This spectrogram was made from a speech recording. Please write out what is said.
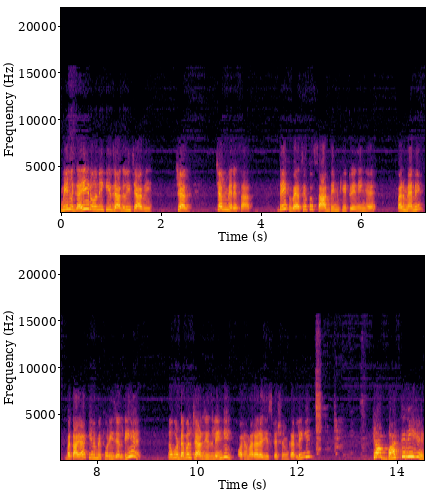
मिल गई रोने की जादुई चाबी। चल चल मेरे साथ। देख वैसे तो सात दिन की ट्रेनिंग है पर मैंने बताया कि हमें थोड़ी जल्दी है तो वो डबल चार्जेस लेंगी और हमारा रजिस्ट्रेशन कर लेंगी। क्या बात कर रही है?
